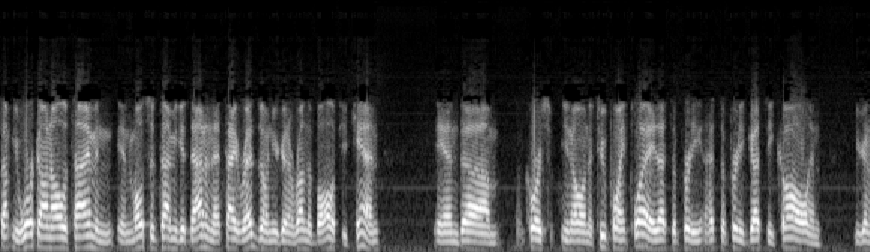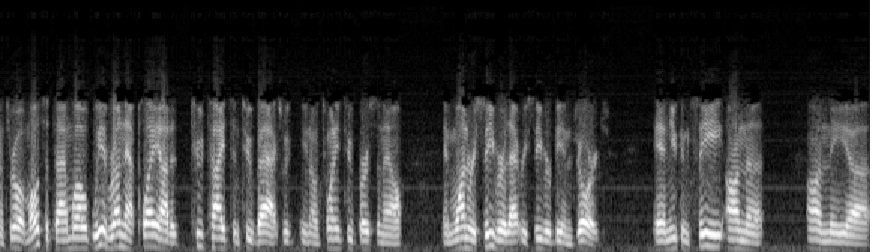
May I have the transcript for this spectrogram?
something you work on all the time. And, and most of the time you get down in that tight red zone, you're going to run the ball if you can. And, um, of course, you know, on a two point play, that's a pretty, that's a pretty gutsy call. And, you're going to throw it most of the time. Well, we had run that play out of two tights and two backs. We, you know, 22 personnel and one receiver. That receiver being George, and you can see on the on the uh,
